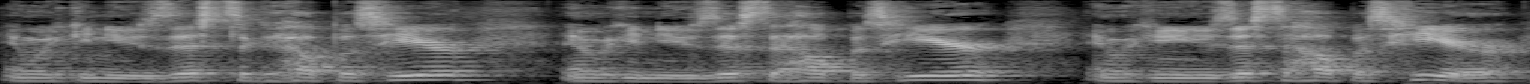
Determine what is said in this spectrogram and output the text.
and we can use this to help us here and we can use this to help us here and we can use this to help us here.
